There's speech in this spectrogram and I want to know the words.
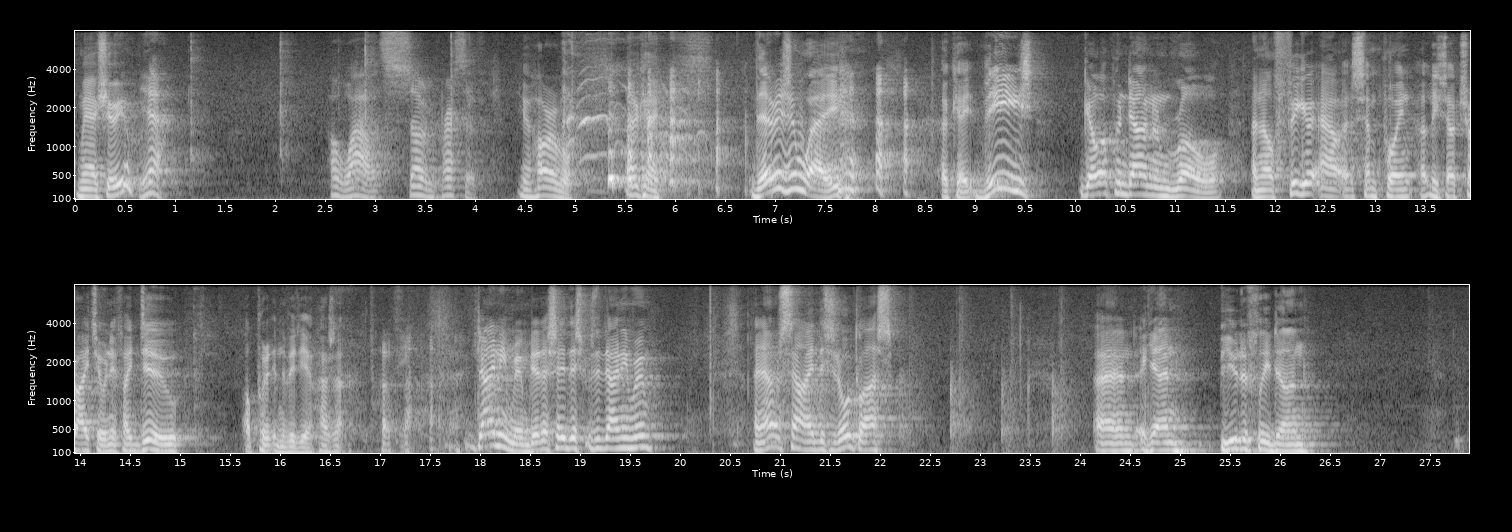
May I show you? yeah. Oh wow, that's so impressive. You're horrible. Okay. there is a way. Okay, these go up and down and roll, and I'll figure it out at some point. At least I'll try to. And if I do, I'll put it in the video. How's that? Perfect. dining room. Did I say this was a dining room? And outside, this is all glass. And again, beautifully done.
